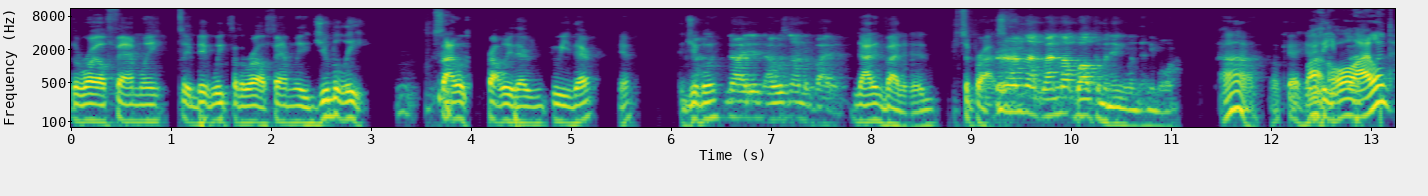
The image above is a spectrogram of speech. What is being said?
the royal family. It's a big week for the royal family. Jubilee. Silas, probably there. Were you there? Yeah. The Jubilee? No, I didn't. I was not invited. Not invited. Surprise. I'm not. I'm not welcome in England anymore. Ah, okay. Wow, the whole island?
